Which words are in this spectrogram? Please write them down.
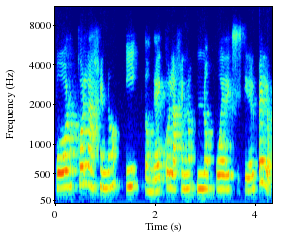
por colágeno y donde hay colágeno no puede existir el pelo.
